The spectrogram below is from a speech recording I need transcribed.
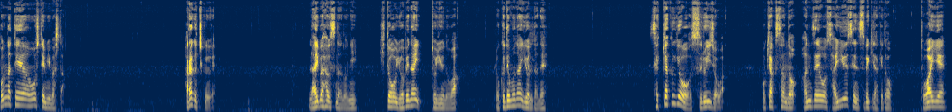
こんな提案をしてみました。原口くんへ。ライブハウスなのに人を呼べないというのは、ろくでもない夜だね。接客業をする以上は、お客さんの安全を最優先すべきだけど、とはいえ、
